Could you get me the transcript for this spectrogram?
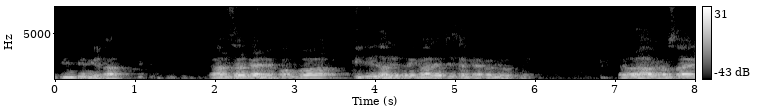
तीन तीन घेतात. अडचण काय नाही पंप किती झाले तरी गाड्यांची संख्या कमी होत नाही. त्यामुळे हा व्यवसाय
